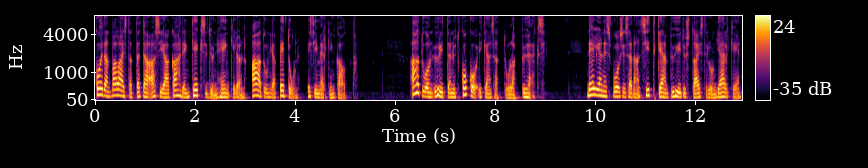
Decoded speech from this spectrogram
Koitan valaista tätä asiaa kahden keksityn henkilön, Aatun ja Petun, esimerkin kautta. Aatu on yrittänyt koko ikänsä tulla pyhäksi. Neljännes vuosisadan sitkeän pyhitystaistelun jälkeen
